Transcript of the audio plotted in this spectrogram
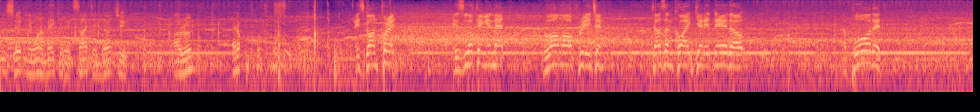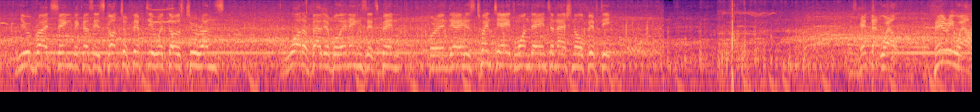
You certainly want to make it exciting, don't you, Arun? He's gone for it. He's looking in that long off region. Doesn't quite get it there though. Applauded. Yuvraj Singh because he's got to 50 with those two runs. What a valuable innings it's been for India. His 28th one-day international 50. Well, very well.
